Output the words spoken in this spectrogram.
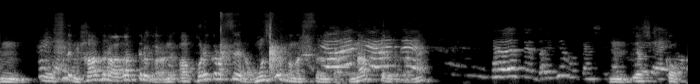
うん、もうすでにハードル上がってるからね。あ、これからセーラー面白い話するんだってなってるからね。大丈夫かしら、うん海外の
